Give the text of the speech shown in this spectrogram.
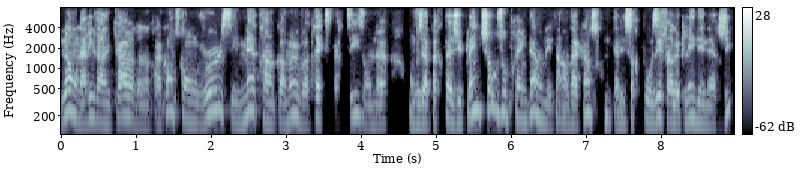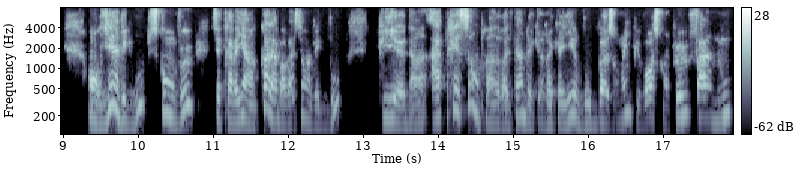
Là, on arrive dans le cœur de notre rencontre. Ce qu'on veut, c'est mettre en commun votre expertise. On, a, on vous a partagé plein de choses au printemps. On était en vacances, on est allé se reposer, faire le plein d'énergie. On revient avec vous. Puis ce qu'on veut, c'est travailler en collaboration avec vous. Puis euh, après ça, on prendra le temps de recueillir vos besoins puis voir ce qu'on peut faire, nous,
